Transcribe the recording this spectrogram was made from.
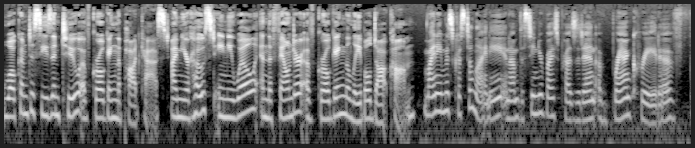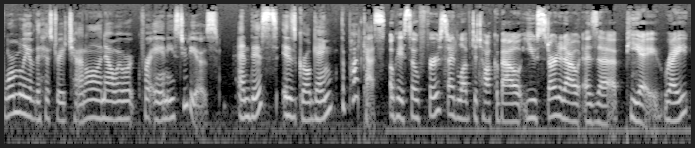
Welcome to season two of Girl Gang the podcast. I'm your host, Amy Will, and the founder of GirlGangTheLabel.com. My name is Krista Liney, and I'm the Senior Vice President of Brand Creative, formerly of the History Channel, and now I work for A&E Studios and this is Girl Gang, the podcast. Okay, so first I'd love to talk about you started out as a PA, right?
